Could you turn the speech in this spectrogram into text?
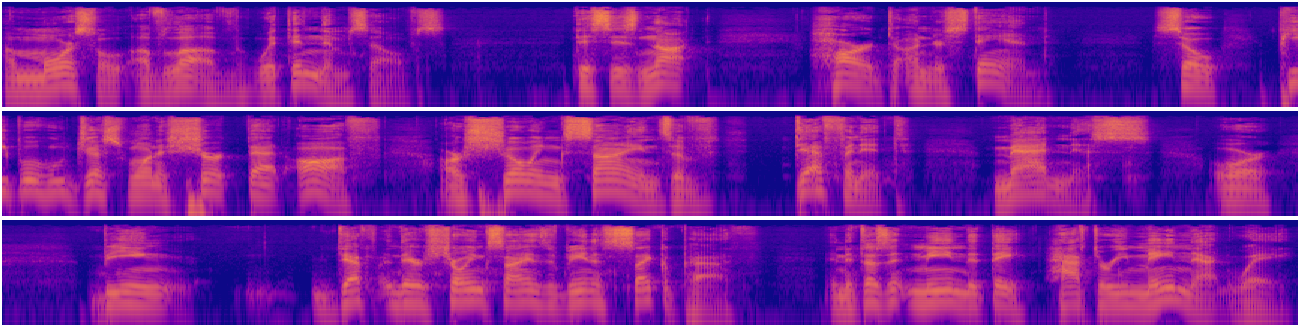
a morsel of love within themselves. This is not hard to understand. So people who just want to shirk that off are showing signs of definite madness or being def- they're showing signs of being a psychopath. And it doesn't mean that they have to remain that way.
